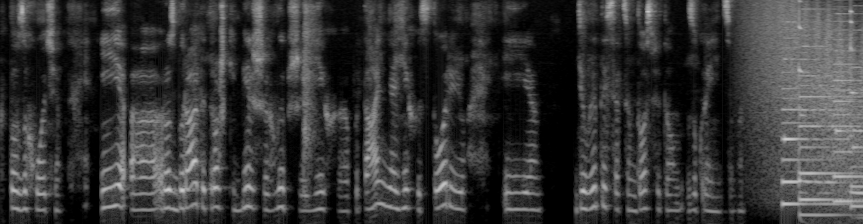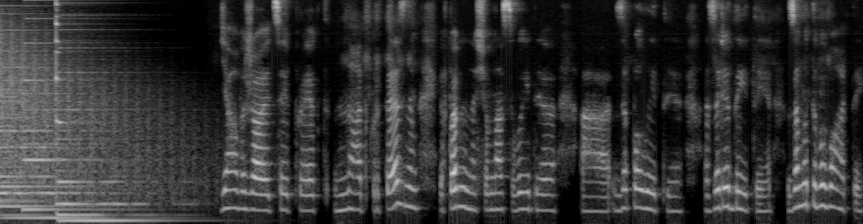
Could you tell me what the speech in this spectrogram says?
хто захоче, і розбирати трошки більше, глибше їх е, питання, їх історію і ділитися цим досвідом з українцями. Я вважаю цей проєкт надкрутезним. Я впевнена, що в нас вийде запалити, зарядити, замотивувати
